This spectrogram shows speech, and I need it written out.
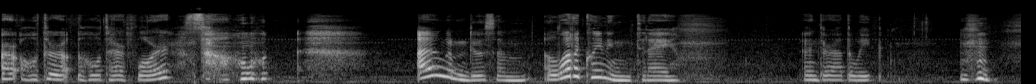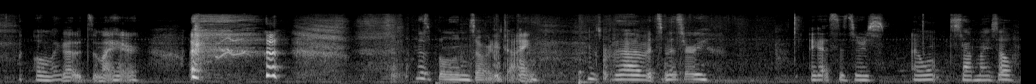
are all throughout the whole entire floor, so I'm gonna do some a lot of cleaning today and throughout the week. oh my god, it's in my hair. this balloon's already dying. Let's put it out of its misery. I got scissors. I won't stab myself.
